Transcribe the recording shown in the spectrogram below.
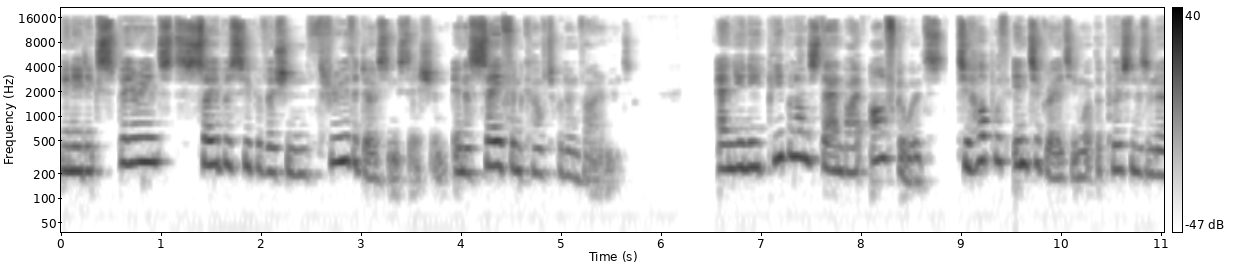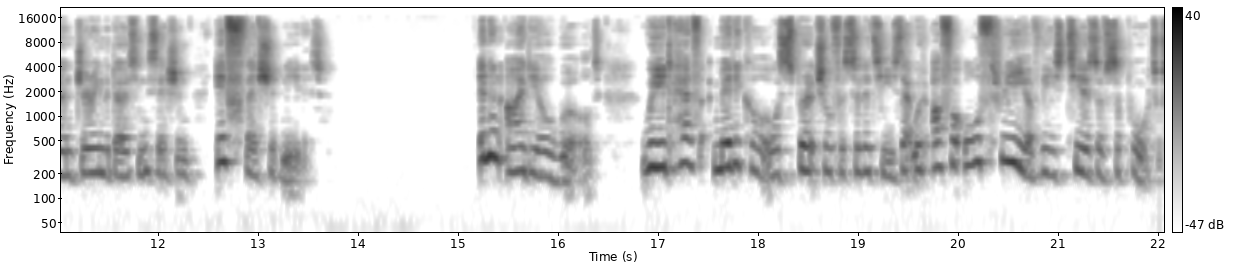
You need experienced, sober supervision through the dosing session in a safe and comfortable environment. And you need people on standby afterwards to help with integrating what the person has learned during the dosing session if they should need it. In an ideal world, we'd have medical or spiritual facilities that would offer all three of these tiers of support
